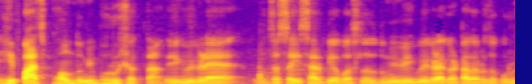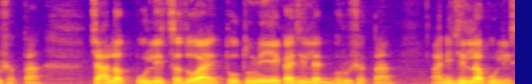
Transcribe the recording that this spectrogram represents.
हे पाच फॉर्म तुम्ही भरू शकता. वेगवेगळ्या जसं एस आर पी एफ असलं तर तुम्ही वेगवेगळ्या गटात अर्ज करू शकता. चालक पोलीसचा जो आहे तो तुम्ही एका जिल्ह्यात भरू शकता आणि जिल्हा पोलीस.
